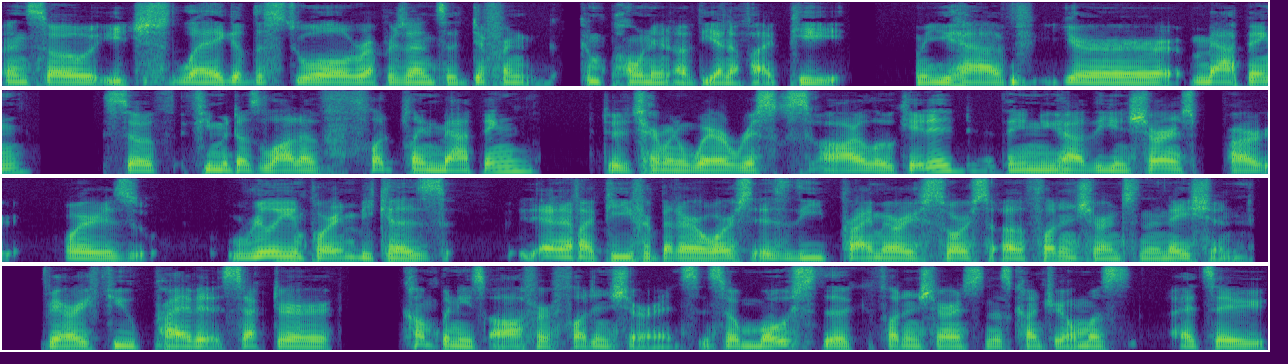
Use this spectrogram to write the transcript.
And so each leg of the stool represents a different component of the NFIP. You have your mapping. So FEMA does a lot of floodplain mapping to determine where risks are located. Then you have the insurance part, where is really important because NFIP, for better or worse, is the primary source of flood insurance in the nation. Very few private sector companies offer flood insurance. And so most of the flood insurance in this country, almost, I'd say,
